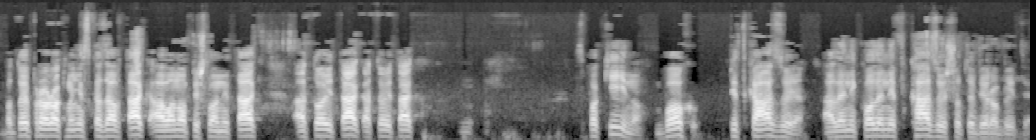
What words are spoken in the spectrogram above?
Бо той пророк мені сказав так, а воно пішло не так, а той так, а той так. Спокійно. Бог підказує, але ніколи не вказує, що тобі робити.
